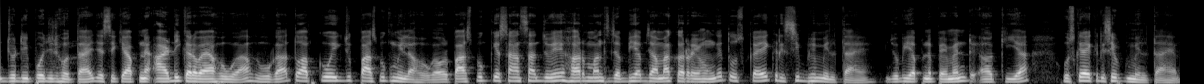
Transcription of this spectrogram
जो डिपॉजिट होता है, जैसे कि आपने आरडी करवाया होगा होगा तो आपको एक जो पासबुक मिला होगा, और पासबुक के साथ साथ जो है, हर मंथ जब भी आप जमा कर रहे होंगे तो उसका एक रिसिप्ट भी मिलता है, जो भी आपने पेमेंट किया, उसका एक रिसिप्ट मिलता है।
